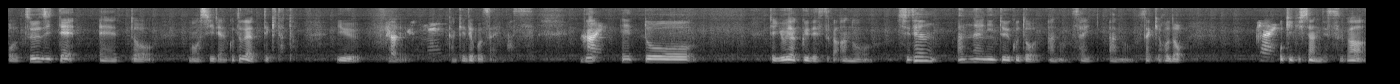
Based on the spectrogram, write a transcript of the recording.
を通じてえーっとまあ、教えることができたという、えー関係でございます。ではい。えーっとじゃあ予約ですがあの自然案内人ということをあのさいあの先ほどはい。お聞きしたんですが、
